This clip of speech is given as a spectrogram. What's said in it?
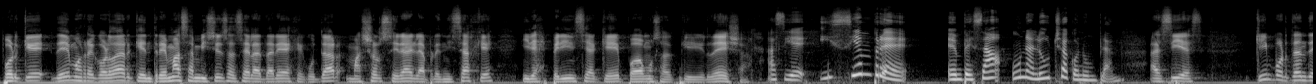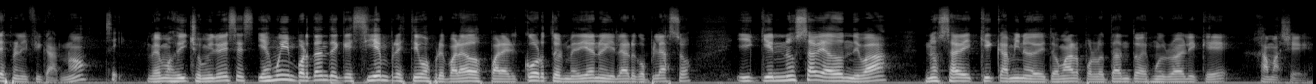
Porque debemos recordar que entre más ambiciosa sea la tarea de ejecutar, mayor será el aprendizaje y la experiencia que podamos adquirir de ella. Así es, y siempre empezá una lucha con un plan. Así es. Qué importante es planificar, ¿no? Sí. Lo hemos dicho mil veces y es muy importante que siempre estemos preparados para el corto, el mediano y el largo plazo y quien no sabe a dónde va, no sabe qué camino debe tomar, por lo tanto es muy probable que jamás llegue.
